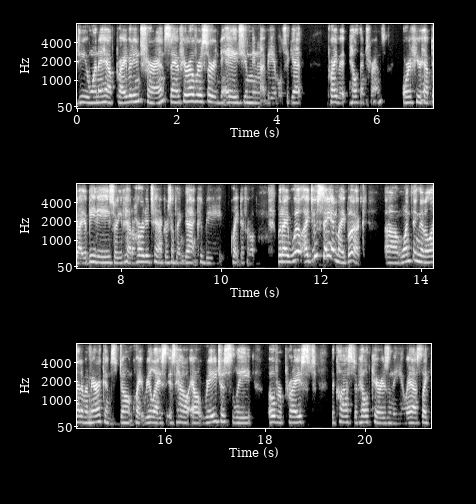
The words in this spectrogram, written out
do you want to have private insurance? Now, if you're over a certain age, you may not be able to get private health insurance. Or if you have diabetes or you've had a heart attack or something, that could be quite difficult. But I will, I do say in my book, uh, one thing that a lot of Americans don't quite realize is how outrageously overpriced the cost of healthcare is in the US. Like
